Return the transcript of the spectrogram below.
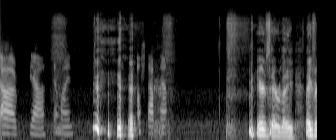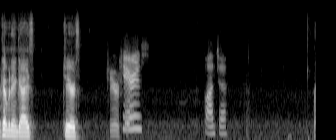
Uh, yeah. Never mind. I'll stop now. here's everybody. Thanks for coming in, guys. Cheers. Cheers. Cheers. Plancha.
